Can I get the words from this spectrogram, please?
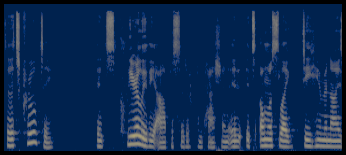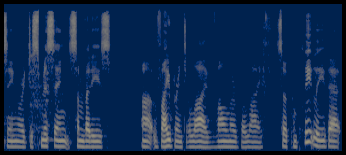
So that's cruelty. It's clearly the opposite of compassion. It, it's almost like dehumanizing or dismissing somebody's uh, vibrant, alive, vulnerable life so completely that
